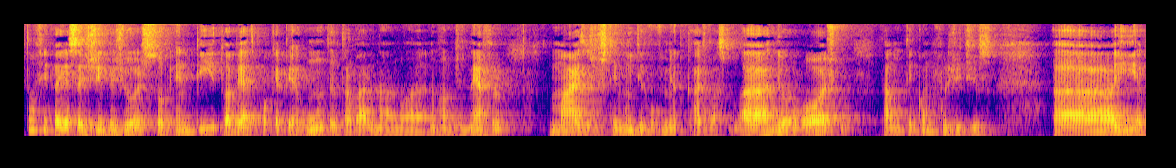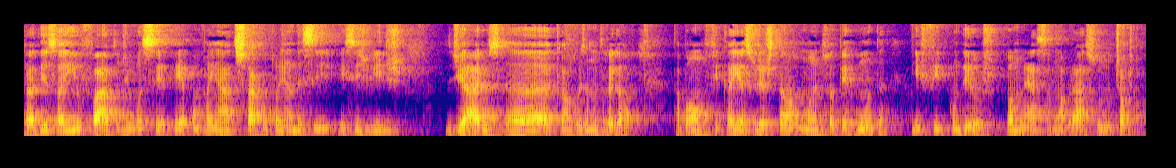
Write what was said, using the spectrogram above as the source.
Então fica aí essas dicas de hoje sobre NP, estou aberto a qualquer pergunta, eu trabalho na, no, no ramo de nefro, mas a gente tem muito envolvimento cardiovascular, neurológico, tá? não tem como fugir disso. Ah, e agradeço aí o fato de você ter acompanhado, estar acompanhando esse, esses vídeos diários, uh, que é uma coisa muito legal. Tá bom? Fica aí a sugestão, mande sua pergunta e fique com Deus. Vamos nessa. Um abraço. Tchau, tchau.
